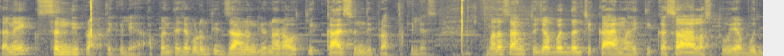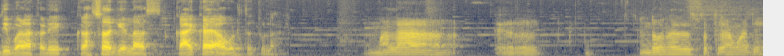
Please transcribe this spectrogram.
त्याने एक संधी प्राप्त केली आहे. आपण त्याच्याकडून ती जाणून घेणार आहोत की काय संधी प्राप्त केली आहेस. मला सांग तुझ्याबद्दलची काय माहिती कसा आलास तू या बुद्धिबळाकडे? कसा गेलास? काय काय आवडतं तुला? मला दोन हजार सतरामध्ये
